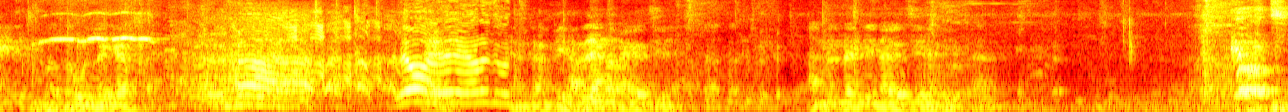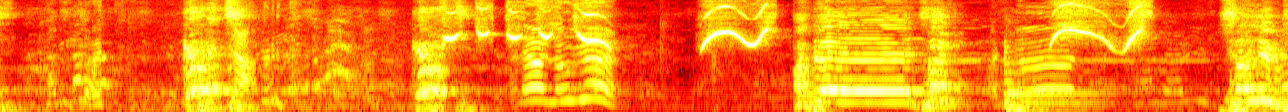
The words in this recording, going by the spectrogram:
ஐநூத்தி பத்து உள்ள கேட்பேன் தம்பி அதான் நகைச்சுவை அண்ணன் தம்பி நகைச்சுவை Attention! Salute!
